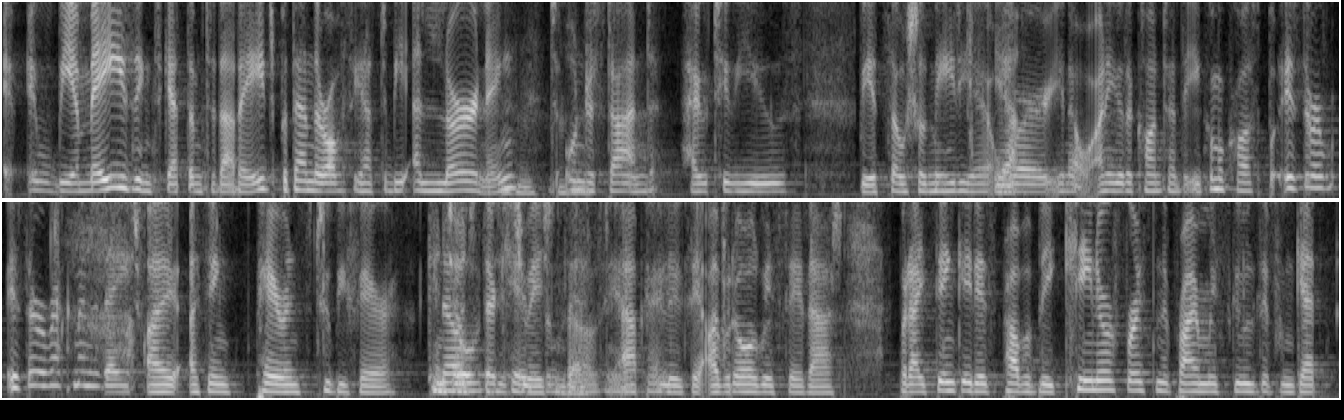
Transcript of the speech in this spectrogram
It, it would be amazing to get them to that age, but then there obviously has to be a learning Mm-hmm, to understand how to use be it social media Yeah. or you know any other content that you come across. But is there is there a recommended age? I, I think parents, to be fair, can Know judge the situation best. yeah, okay. Absolutely. I would always say that. But I think it is probably cleaner first in the primary schools if we can get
